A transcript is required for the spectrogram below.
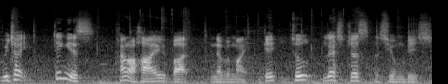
which I think is kind of high, but never mind. Okay, so let's just assume this.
